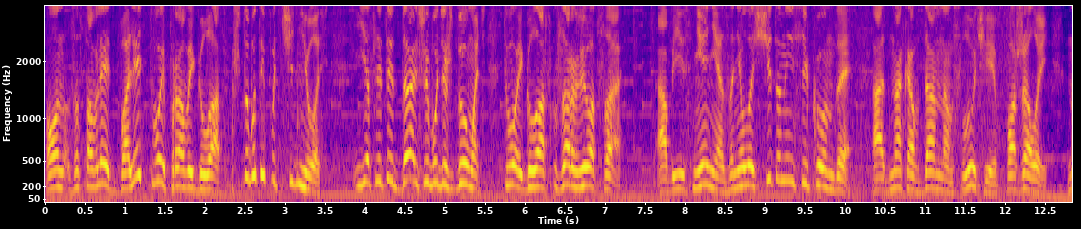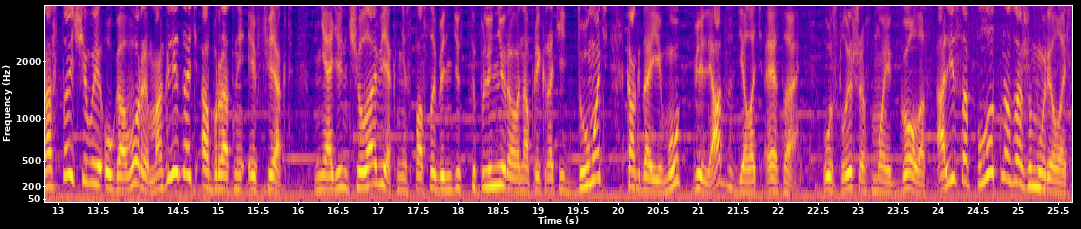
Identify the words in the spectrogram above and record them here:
Он заставляет болеть твой правый глаз, чтобы ты подчинилась. Если ты дальше будешь думать, твой глаз взорвется. Объяснение заняло считанные секунды, однако в данном случае, пожалуй, настойчивые уговоры могли дать обратный эффект. Ни один человек не способен дисциплинированно прекратить думать, когда ему велят сделать это. Услышав мой голос, Алиса плотно зажмурилась,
